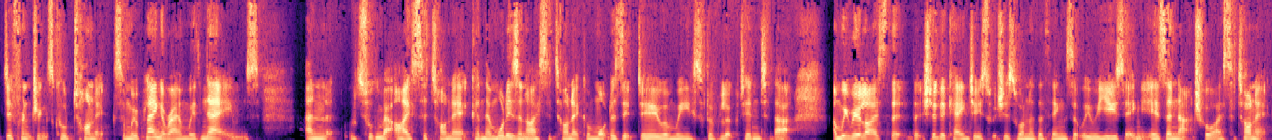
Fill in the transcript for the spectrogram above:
different drinks called tonics, and we were playing around with names. And we're talking about isotonic, and then what is an isotonic and what does it do? And we sort of looked into that. And we realized that, that sugarcane juice, which is one of the things that we were using, is a natural isotonic.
